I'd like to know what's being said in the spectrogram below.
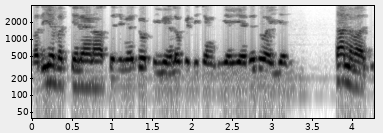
ਵਧੀਆ ਬੱਚੇ ਲੈਣ ਵਾਸਤੇ ਜਿਵੇਂ ਝੋਟੀ ਵੇਖ ਲਓ ਕਿੱਡੀ ਚੰਗੀ ਆਈ ਹੈ ਇਹਦੇ ਤੋਂ ਆਈ ਹੈ ਜੀ। ਧੰਨਵਾਦ ਜੀ।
